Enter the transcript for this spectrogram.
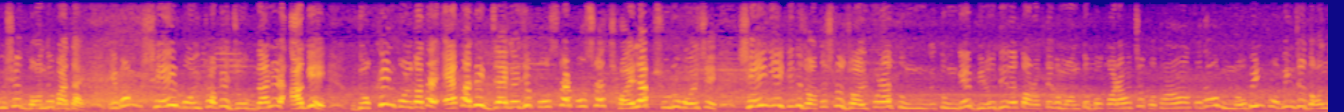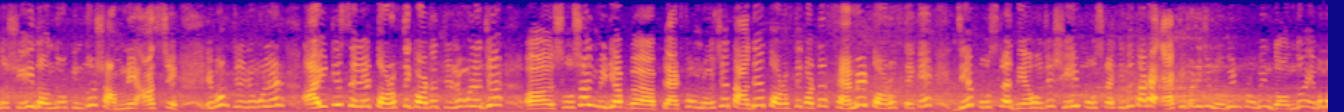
অভিষেক বন্দ্যোপাধ্যায় এবং সেই বৈঠকে যোগদানের আগে দক্ষিণ কলকাতার একাধিক জায়গায় যে পোস্টার পোস্টার ছয় লাখ শুরু হয়েছে, সেই নিয়ে কিন্তু যথেষ্ট জল্পনা তুঙ্গে বিরোধীদের তরফ থেকে মন্তব্য করা হচ্ছে। কোথাও না কোথাও নবীন প্রবীণ যে দ্বন্দ্ব, সেই দ্বন্দ্ব কিন্তু সামনে আসছে। এবং তৃণমূলের আইটি সেলের তরফ থেকে, অর্থাৎ তৃণমূলের যে সোশ্যাল মিডিয়া প্ল্যাটফর্ম রয়েছে, তাদের তরফ থেকে, অর্থাৎ ফ্যামের তরফ থেকে যে পোস্টার দেওয়া হচ্ছে, সেই পোস্টার কিন্তু তারা একেবারে যে নবীন প্রবীণ দ্বন্দ্ব এবং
